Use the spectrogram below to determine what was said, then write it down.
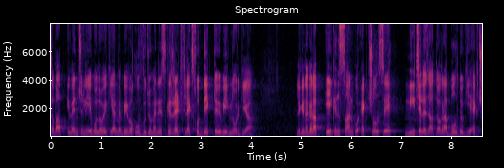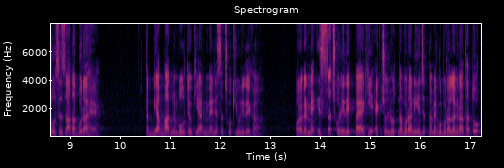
तब आप इवेंचुअली ये बोलोगे कि यार मैं बेवकूफ़ हूँ जो मैंने इसके रेड फ्लैग्स को देखते हुए भी इग्नोर किया। लेकिन अगर आप एक इंसान को एक्चुअल से नीचे ले जाते हो, अगर आप बोलते हो कि एक्चुअल से ज़्यादा बुरा है, तब भी आप बाद में बोलते हो कि यार मैंने सच को क्यों नहीं देखा? और अगर मैं इस सच को नहीं देख पाया कि एक्चुअल में उतना बुरा नहीं है जितना मेरे को बुरा लग रहा था तो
